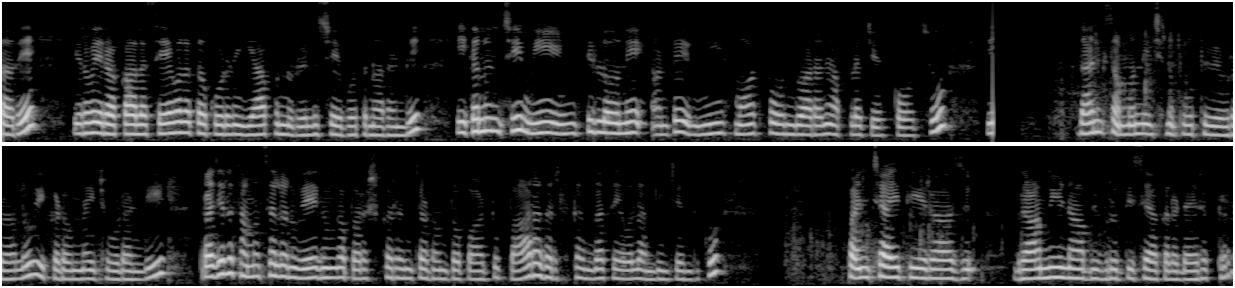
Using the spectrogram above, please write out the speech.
సరే ఇరవై రకాల సేవలతో కూడిన యాప్ను రిలీజ్ చేయబోతున్నారండి. ఇక నుంచి మీ ఇంటిలోనే అంటే మీ స్మార్ట్ ఫోన్ ద్వారానే అప్లై చేసుకోవచ్చు. దానికి సంబంధించిన పూర్తి వివరాలు ఇక్కడ ఉన్నాయి చూడండి. ప్రజల సమస్యలను వేగంగా పరిష్కరించడంతో పాటు పారదర్శకంగా సేవలు అందించేందుకు పంచాయతీరాజ్ గ్రామీణాభివృద్ధి శాఖల డైరెక్టర్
